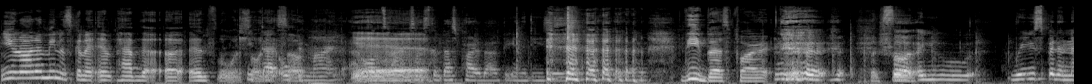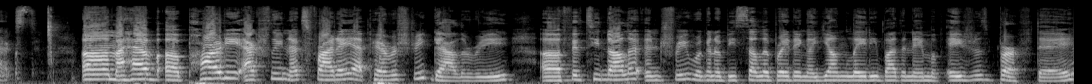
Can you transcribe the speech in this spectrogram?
You know what I mean? It's gonna have the uh, influence Keep on that it. So open mind at all times. yeah, That's the best part about being a DJ. the best part Yeah. for so, sure. are you? Where you spinning next? Um, I have a party actually next Friday at Paris Street Gallery. Uh, fifteen dollar entry. We're gonna be celebrating a young lady by the name of Asia's birthday.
